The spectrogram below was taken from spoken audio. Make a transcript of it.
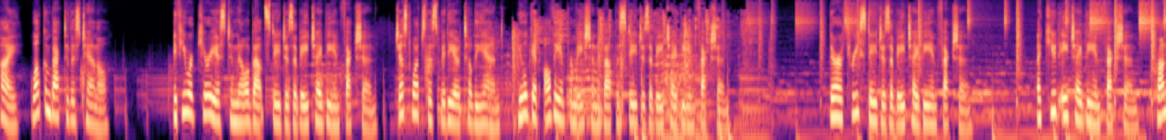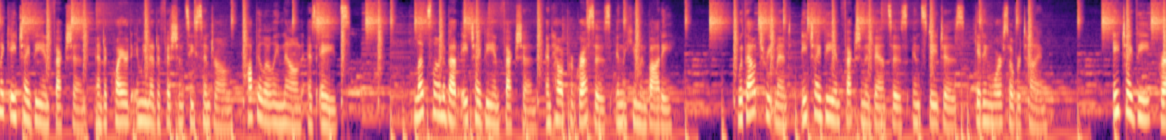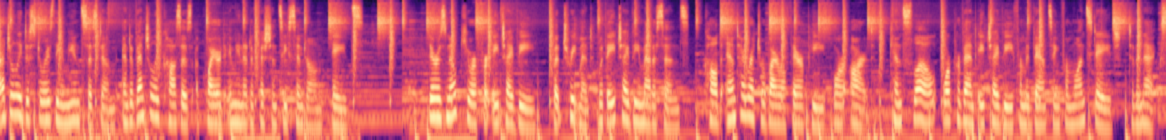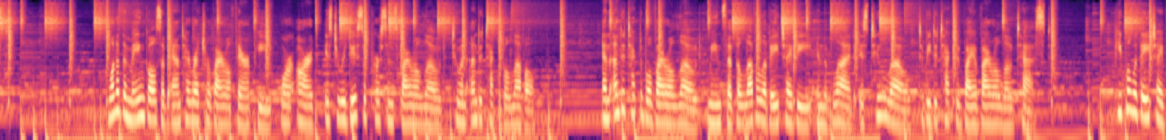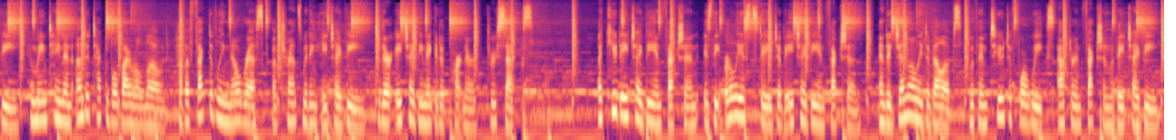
Hi, welcome back to this channel. If you are curious to know about stages of HIV infection, just watch this video till the end, you will get all the information about the stages of HIV infection. There are three stages of HIV infection. Acute HIV infection, chronic HIV infection, and acquired immunodeficiency syndrome, popularly known as AIDS. Let's learn about HIV infection and how it progresses in the human body. Without treatment, HIV infection advances in stages, getting worse over time. HIV gradually destroys the immune system and eventually causes acquired immunodeficiency syndrome, AIDS. There is no cure for HIV, but treatment with HIV medicines, called antiretroviral therapy or ART, can slow or prevent HIV from advancing from one stage to the next. One of the main goals of antiretroviral therapy, or ART, is to reduce a person's viral load to an undetectable level. An undetectable viral load means that the level of HIV in the blood is too low to be detected by a viral load test. People with HIV who maintain an undetectable viral load have effectively no risk of transmitting HIV to their HIV-negative partner through sex. Acute HIV infection is the earliest stage of HIV infection, and it generally develops within 2 to 4 weeks after infection with HIV.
